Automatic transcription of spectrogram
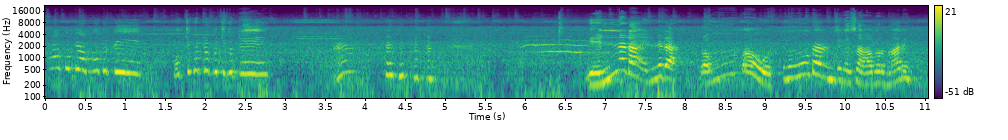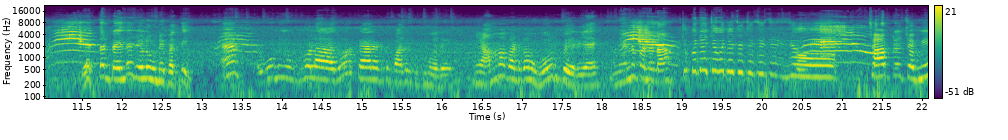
அம்மா குட்டி அம்மா குட்டி. குச்சி குட்டி குச்சி குட்டி என்னடா என்னடா? ரொம்ப ஒத்துனூடா இருந்துச்சுங்க சாப்பிட்ற மாதிரி. எத்தனை டைம் தான் சொல்லு உன்னை பற்றி ஆ இவ்வளோ தூரம் கேர் எடுத்து பார்த்துட்டு இருக்கும்போது நீ அம்மா கண்டுக்காம ஓடி போயிடுறியே. நீ என்ன பண்ணலாம்? சுக்குட்டி சுக்குட்டி சுச்சு சுக்கு சாப்பிட்டு சம்மி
